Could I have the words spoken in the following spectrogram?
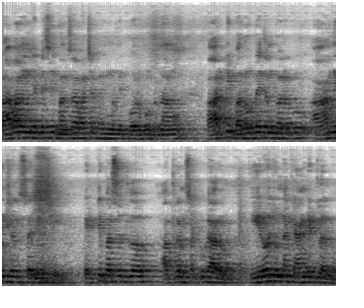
రావాలని చెప్పేసి మనసావచ్చ మిమ్మల్ని కోరుకుంటున్నాము. పార్టీ బలోపేతం కొరకు ఆర్నిషలు శ్రమించి ఎట్టి పరిస్థితుల్లో అత్రం సక్కు గారు ఈ రోజు ఉన్న క్యాండిడేట్లలో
